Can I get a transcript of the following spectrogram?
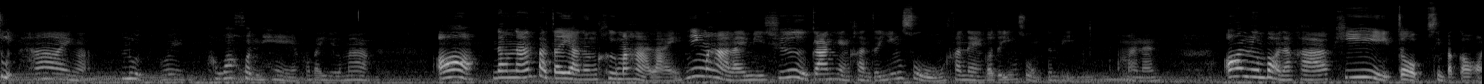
จุดห้าเองอะหลุดเว้ยเพราะว่าคนแห่เข้าไปเยอะมากอ๋อดังนั้นปัจจัยอย่างหนึ่งคือมหาลัย ยิ่งมหาลัยมีชื่อการแข่งขันจะยิ่งสูง คะแนนก็จะยิ่งสูงขึ้นไปประมาณนั้นอ้อลืมบอกนะคะ พี่จบศิลปากร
